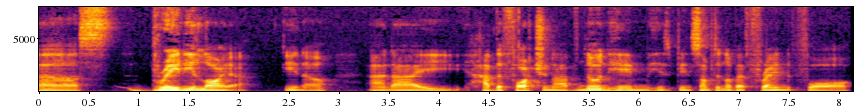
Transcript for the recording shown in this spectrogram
uh, brainy lawyer, you know. And I have the fortune, I've known him, he's been something of a friend for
